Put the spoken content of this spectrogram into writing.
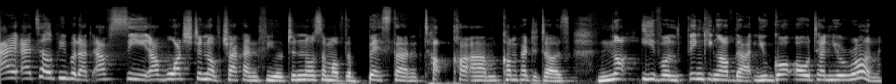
I, I, tell people that I've seen, I've watched enough track and field to know some of the best and top co- um, competitors, not even thinking of that. You go out and you run.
